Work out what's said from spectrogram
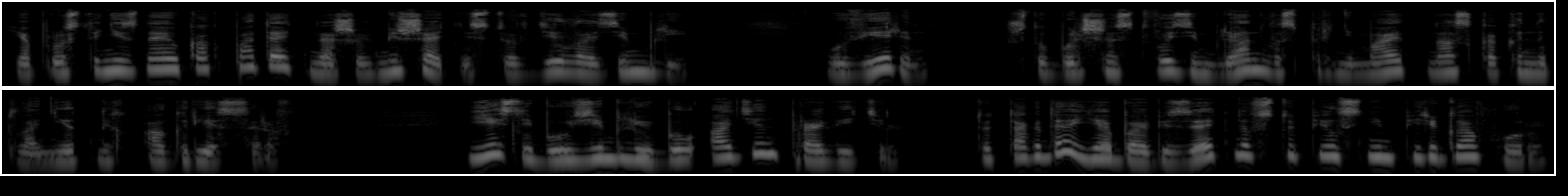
Я просто не знаю, как подать наше вмешательство в дела Земли. Уверен, что большинство землян воспринимает нас как инопланетных агрессоров. Если бы у Земли был один правитель, то тогда я бы обязательно вступил с ним в переговоры.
